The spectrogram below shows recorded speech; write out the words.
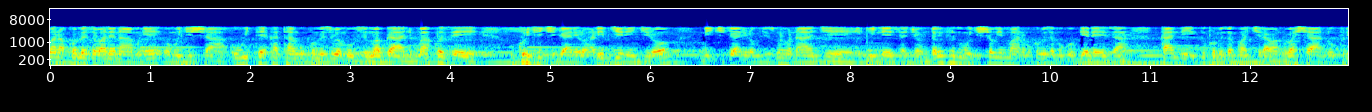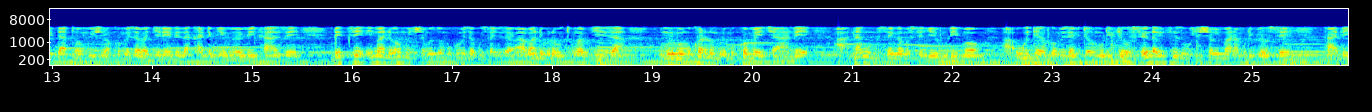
Y'imana akomeze bane namwe umugisha uwiteka atanga ukomeze ube mu buzima bwanyu mwakoze gukurikira ikiganiro hari ibyiringiro. Ni ikiganiro mugizweho nanjye ineza john. Ndabifuza umugisha w'imana mukomeze mugubwe neza kandi dukomeza kwakira abantu bashya. Ni ukuri data wo mu ijuru akomeze abagire neza kandi mwebwe mikaze ndetse imana ibaha umugisha mwiza mukomeza gusangiza abandi buno butumwa bwiza. Umurimo mukora ni umurimo ukomeye cyane. Ah, namwe musenga musengera umurimo. Ah, uwiteka akomeza biteho muri byose. Ndabifuza umugisha w'imana muri byose kandi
